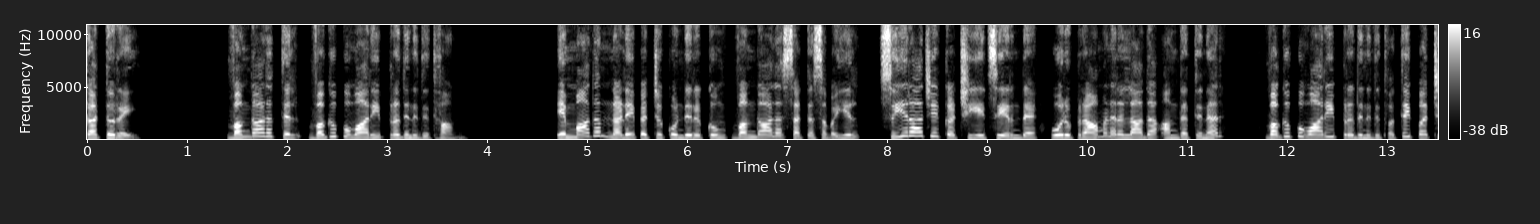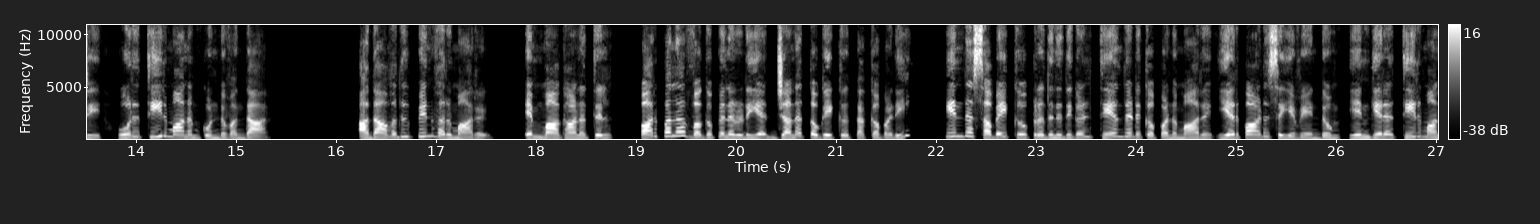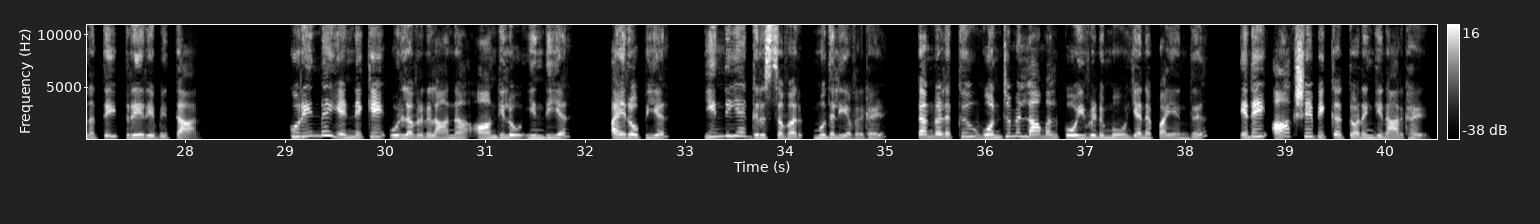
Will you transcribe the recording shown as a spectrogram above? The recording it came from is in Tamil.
கட்டுரை. வங்காளத்தில் வகுப்புவாரி பிரதிநிதித்துவம். இம்மாதம் நடைபெற்றுக் கொண்டிருக்கும் வங்காள சட்டசபையில் சுயராஜ்ய கட்சியைச் சேர்ந்த ஒரு பிராமணரல்லாத அங்கத்தினர் வகுப்புவாரி பிரதிநிதித்துவத்தைப் பற்றி ஒரு தீர்மானம் கொண்டு வந்தார். அதாவது பின்வருமாறு இம்மாகாணத்தில் பற்பல வகுப்பினருடைய ஜனத்தொகைக்கு தக்கபடி இந்த சபைக்கு பிரதிநிதிகள் தேர்ந்தெடுக்கப்படுமாறு ஏற்பாடு செய்ய வேண்டும் என்கிற தீர்மானத்தை பிரேரிபித்தார். குறைந்த எண்ணிக்கை உள்ளவர்களான ஆங்கிலோ இந்தியர் ஐரோப்பியர் இந்திய கிறிஸ்தவர் முதலியவர்கள் தங்களுக்கு ஒன்றுமில்லாமல் போய்விடுமோ என பயந்து இதை ஆக்ஷேபிக்கத் தொடங்கினார்கள்.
